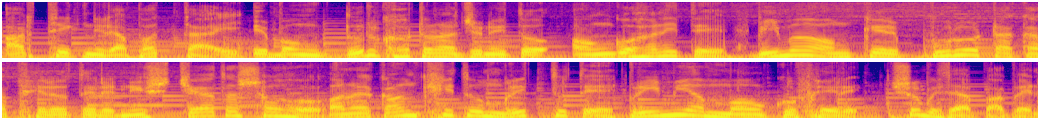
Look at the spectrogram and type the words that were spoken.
আর্থিক নিরাপত্তায় এবং দুর্ঘটনাজনিত অঙ্গহানিতে বিমা অঙ্কের পুরো টাকা ফেরতের নিশ্চয়তা সহ অনাকাঙ্ক্ষিত মৃত্যুতে প্রিমিয়াম মৌকুফের সুবিধা পাবেন।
